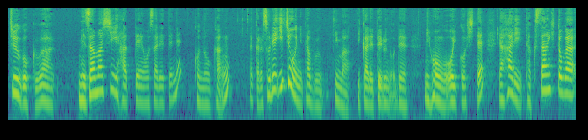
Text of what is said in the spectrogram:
中国は目覚ましい発展をされてねこの間だからそれ以上に多分今行かれてるので日本を追い越してやはりたくさん人が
